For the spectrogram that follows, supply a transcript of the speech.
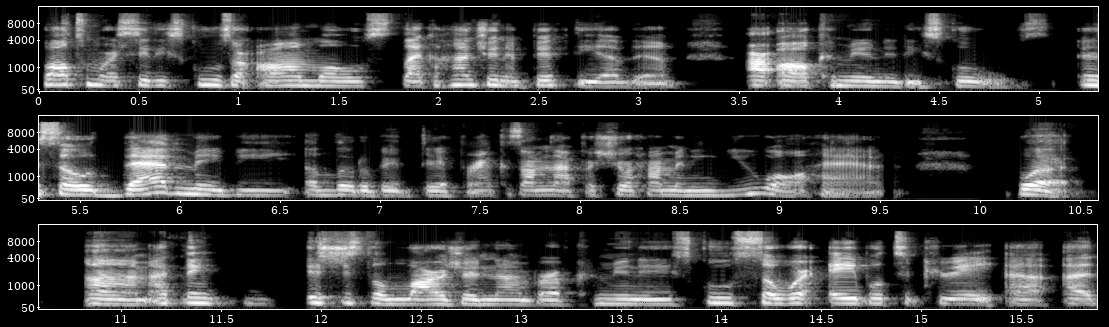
Baltimore City schools are almost like 150 of them are all community schools. And so that may be a little bit different because I'm not for sure how many you all have. But um, I think it's just a larger number of community schools. So we're able to create a, a,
